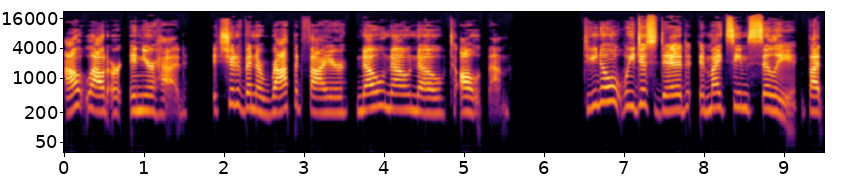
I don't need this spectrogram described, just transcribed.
out loud or in your head. It should have been a rapid fire no, no, no to all of them. Do you know what we just did? It might seem silly, but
